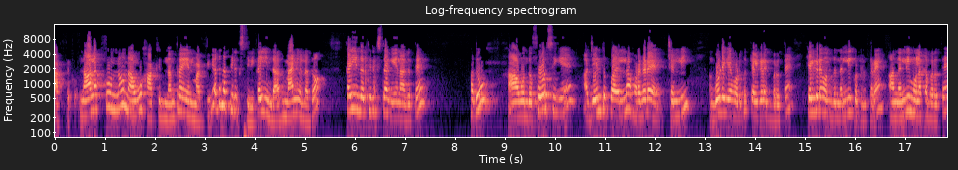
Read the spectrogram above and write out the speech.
ಹಾಕ್ಬೇಕು. ನಾಲ್ಕನ್ನು ನಾವು ಹಾಕಿದ ನಂತರ ಏನ್ ಮಾಡ್ತೀವಿ? ಅದನ್ನ ತಿರುಗಿಸ್ತೀವಿ ಕೈಯಿಂದ. ಅದು ಮ್ಯಾನ್ಯುಯಲ್ ಅದು. ಕೈಯಿಂದ ತಿರುಗಿಸಿದಾಗ ಏನಾಗುತ್ತೆ? ಅದು ಆ ಒಂದು ಫೋರ್ಸಿಗೆ ಆ ಜೇನುತುಪ್ಪ ಎಲ್ಲ ಹೊರಗಡೆ ಚೆಲ್ಲಿ ಗೋಡೆಗೆ ಹೊಡೆದು ಕೆಳಗಡೆಗೆ ಬರುತ್ತೆ. ಕೆಳಗಡೆ ಒಂದು ನಲ್ಲಿ ಕೊಟ್ಟಿರ್ತಾರೆ. ಆ ನಲ್ಲಿ ಮೂಲಕ ಬರುತ್ತೆ.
